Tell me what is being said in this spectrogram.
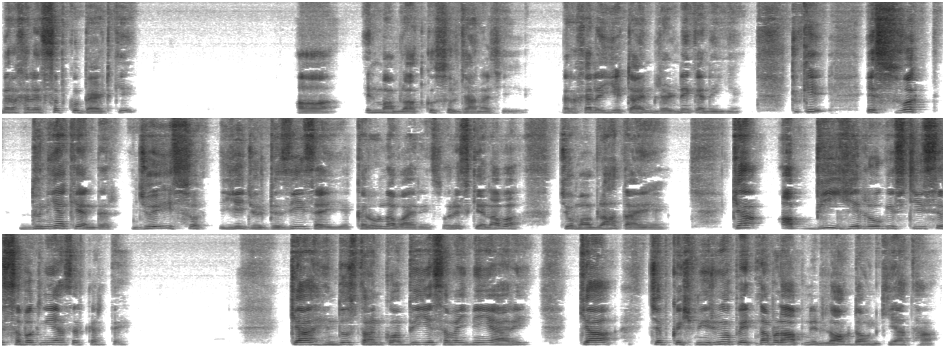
मेरा ख्याल है सबको बैठ के आ, इन मामला को सुलझाना चाहिए। मेरा ख्याल है ये टाइम लड़ने का नहीं है क्योंकि इस वक्त दुनिया के अंदर जो इस वक्त ये जो डिज़ीज़ आई है कोरोना वायरस और इसके अलावा जो मामला आए हैं क्या अब भी ये लोग इस चीज़ से सबक नहीं हासिल करते? क्या हिंदुस्तान को अब भी ये समझ नहीं आ रही? क्या जब कश्मीरियों पे इतना बड़ा आपने लॉकडाउन किया था,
